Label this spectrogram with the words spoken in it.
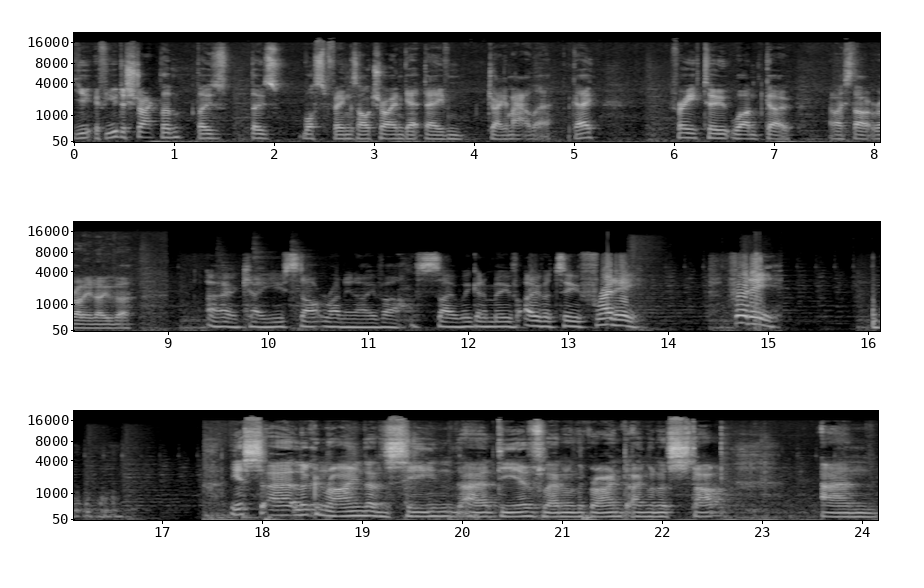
you if you distract them, those those wasp things, I'll try and get Dave and drag him out of there. Okay. Three, two, one, go. And I start running over. Okay, you start running over. So we're going to move over to Freddy. Freddy, Yes, uh, looking round and seeing uh, Dave laying on the ground, I'm going to stop and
